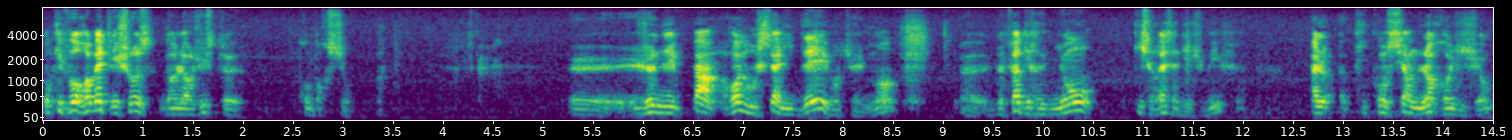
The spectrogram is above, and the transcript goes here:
Donc il faut remettre les choses dans leur juste proportion. Euh, je n'ai pas renoncé à l'idée, éventuellement, euh, de faire des réunions qui s'adressent à des juifs, qui concernent leur religion,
